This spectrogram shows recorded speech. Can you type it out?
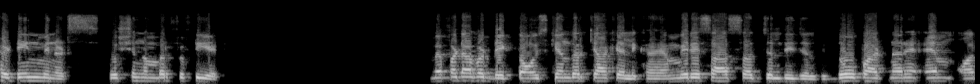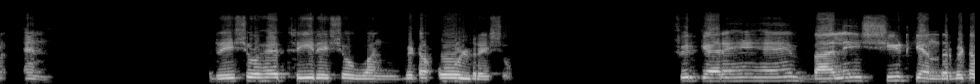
13 मिनट्स क्वेश्चन नंबर 58 मैं फटाफट देखता हूँ इसके अंदर क्या क्या लिखा है। मेरे साथ साथ जल्दी जल्दी। दो पार्टनर है एम और एन रेशो है थ्री रेशो वन बेटा ओल्ड रेशो फिर कह रहे हैं बैलेंस शीट के अंदर। बेटा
